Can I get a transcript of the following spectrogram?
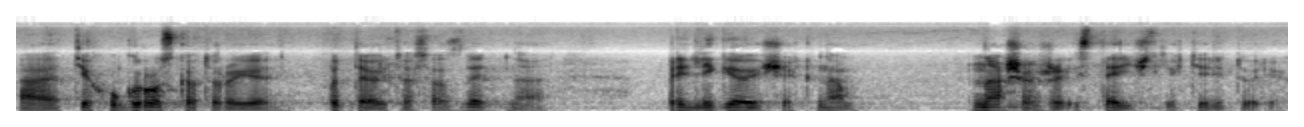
э, тех угроз, которые пытаются создать на прилегающих к нам наших же исторических территориях.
